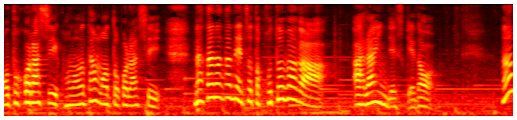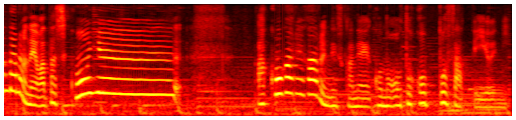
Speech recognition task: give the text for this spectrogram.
男らしいこの歌も男らしい。なかなかねちょっと言葉が荒いんですけどなんだろうね私こういう憧れがあるんですかねこの男っぽさっていうに。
